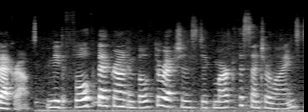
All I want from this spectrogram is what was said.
background. You need to fold the background in both directions to mark the center lines.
